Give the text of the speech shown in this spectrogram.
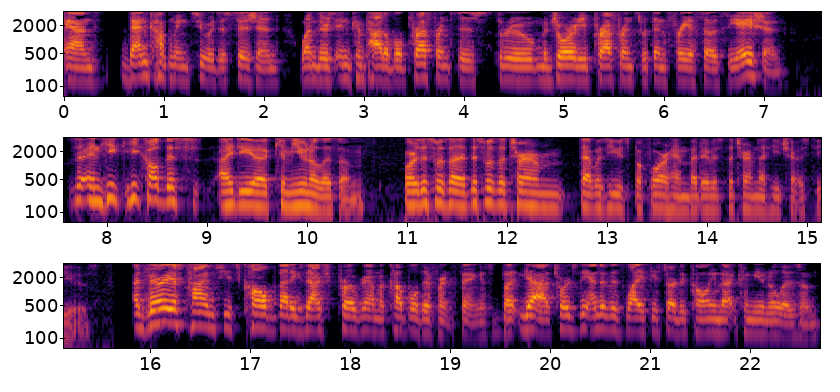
and then coming to a decision when there's incompatible preferences through majority preference within free association. So, and he he called this idea communalism, or this was a this was a term that was used before him, but it was the term that he chose to use. At various times, he's called that exact program a couple different things, but yeah, towards the end of his life, he started calling that communalism.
